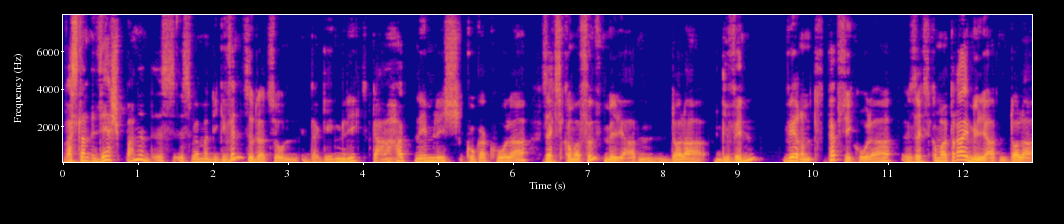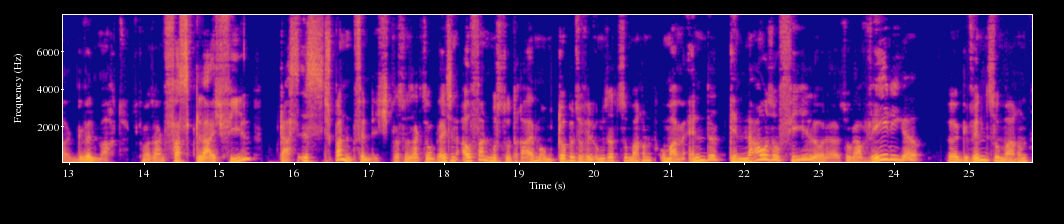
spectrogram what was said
Was dann sehr spannend ist, ist, wenn man die Gewinnsituation dagegen liegt, da hat nämlich Coca-Cola 6,5 Milliarden Dollar Gewinn, während Pepsi-Cola 6,3 Milliarden Dollar Gewinn macht. Kann man sagen, fast gleich viel. Das ist spannend, finde ich, dass man sagt, so, welchen Aufwand musst du treiben, um doppelt so viel Umsatz zu machen, um am Ende genauso viel oder sogar weniger äh, Gewinn zu machen,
